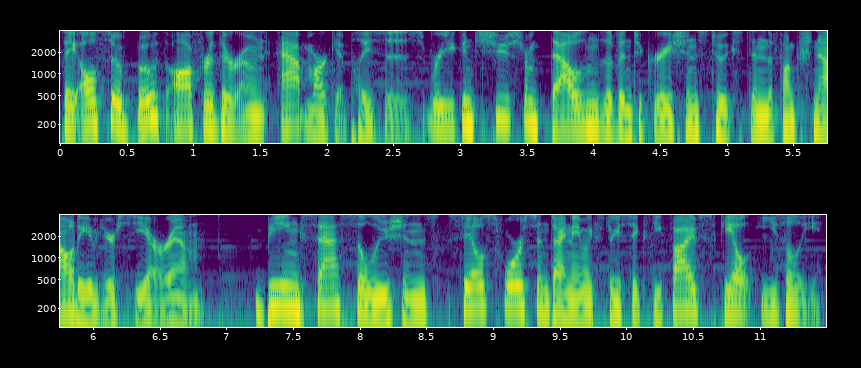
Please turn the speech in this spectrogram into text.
They also both offer their own app marketplaces, where you can choose from thousands of integrations to extend the functionality of your CRM. Being SaaS solutions, Salesforce and Dynamics 365 scale easily,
